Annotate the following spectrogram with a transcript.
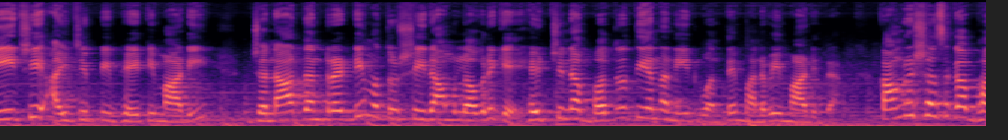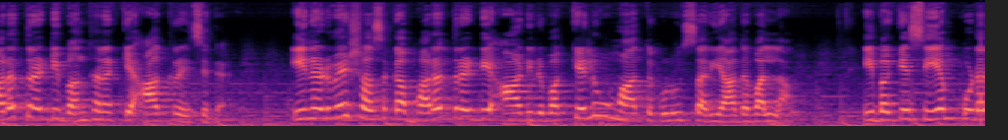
ಡಿಜಿ, ಐಜಿಪಿ ಭೇಟಿ ಮಾಡಿ ಜನಾರ್ದನ್ ರೆಡ್ಡಿ ಮತ್ತು ಶ್ರೀರಾಮುಲು ಅವರಿಗೆ ಹೆಚ್ಚಿನ ಭದ್ರತೆಯನ್ನು ನೀಡುವಂತೆ ಮನವಿ ಮಾಡಿದೆ. ಕಾಂಗ್ರೆಸ್ ಶಾಸಕ ಭರತ್ ರೆಡ್ಡಿ ಬಂಧನಕ್ಕೆ ಆಗ್ರಹಿಸಿದೆ. ಈ ನಡುವೆ ಶಾಸಕ ಭರತ್ ರೆಡ್ಡಿ ಆಡಿರುವ ಕೆಲವು ಮಾತುಗಳು ಸರಿಯಾದವಲ್ಲ. ಈ ಬಗ್ಗೆ ಸಿಎಂ ಕೂಡ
